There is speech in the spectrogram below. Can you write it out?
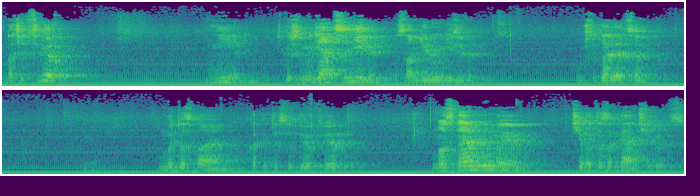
значит, сверху. Нет. Скажи, меня оценили, на самом деле унизили. Потому что дали оценку. Мы-то знаем, как это всё делать вверх. Но знаем ли мы, чем это заканчивается?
